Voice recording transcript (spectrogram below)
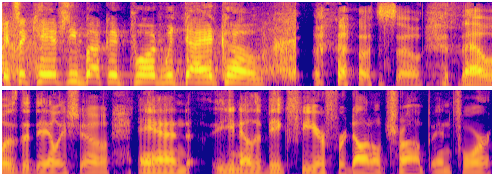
It's a KFC bucket poured with Diet Coke. so that was the Daily Show, and you know the big fear for Donald Trump and for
